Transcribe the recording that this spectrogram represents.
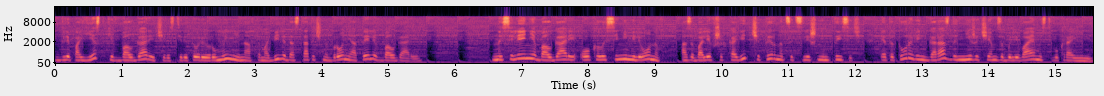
Для поездки в Болгарию через территорию Румынии на автомобиле достаточно брони отеля в Болгарии. Население Болгарии около 7 миллионов, а заболевших COVID-14 с лишним тысяч, этот уровень гораздо ниже, чем заболеваемость в Украине.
